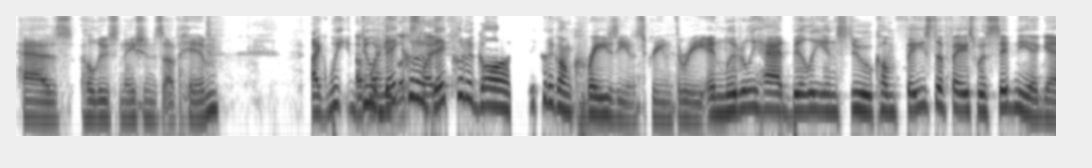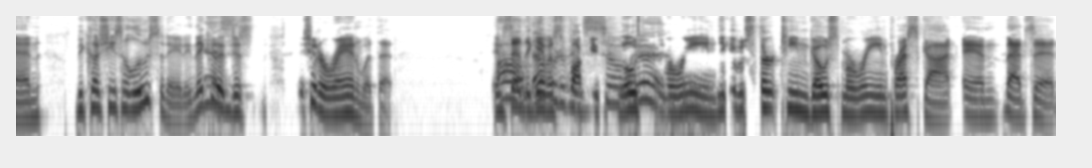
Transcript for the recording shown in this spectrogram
has hallucinations of him, like we, Of dude, they could have they could have gone they could have gone crazy in Scream Three and literally had Billy and Stu come face to face with Sidney again because she's hallucinating. They could have just they should have ran with it. Instead, Oh, they gave us fucking so Ghost good. Maureen. They gave us thirteen Ghost Maureen Prescott, and that's it.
